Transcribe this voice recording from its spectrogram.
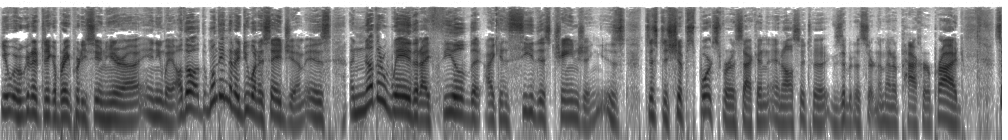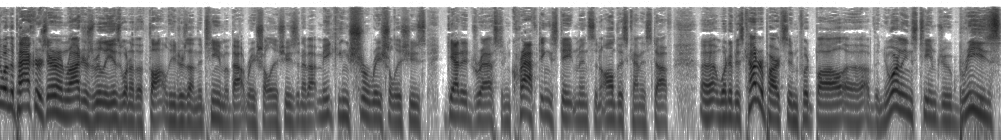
yeah, we're going to take a break pretty soon here, uh, anyway. Although one thing that I do want to say, Jim, is another way that I feel that I can see this changing is just to shift sports for a second, and also to exhibit a certain amount of Packer pride. So, on the Packers, Aaron Rodgers really is one of the thought leaders on the team about racial issues and about making sure racial issues get addressed and crafting statements and all this kind of stuff. Uh, one of his counterparts in football uh, of the New Orleans team, Drew Brees,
